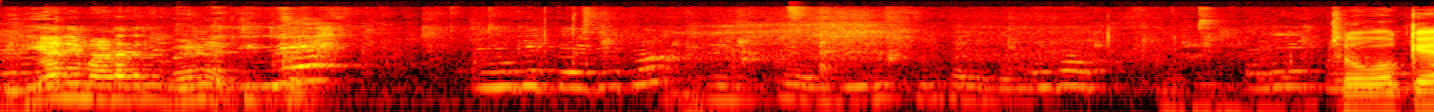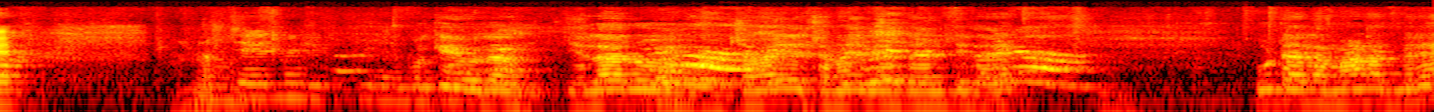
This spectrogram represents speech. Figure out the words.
ಬಿರಿಯಾನಿ ಮಾಡೋದ್ರಲ್ಲಿ ಬೇಡ ತಿಕ್ಕು. ಸೊ ಓಕೆ ಓಕೆ ಇವಾಗ ಎಲ್ಲರೂ ಚೆನ್ನಾಗಿದೆ ಚೆನ್ನಾಗಿದೆ ಅಂತ ಹೇಳ್ತಿದ್ದಾರೆ. ಊಟ ಎಲ್ಲ ಮಾಡಾದ್ಮೇಲೆ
